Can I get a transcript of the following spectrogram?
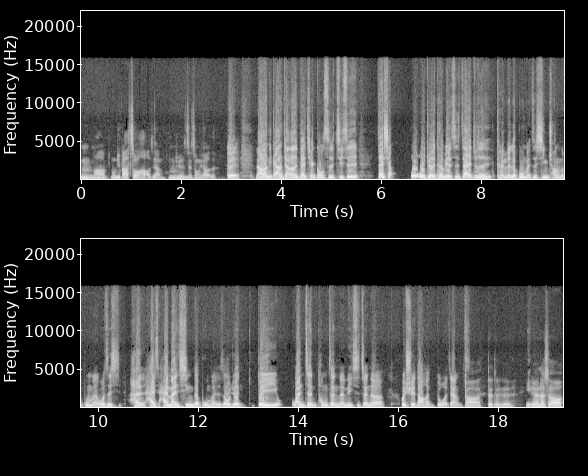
嗯，然后努力把它做好，这样我觉得最重要的。对，然后你刚刚讲到你在前公司，其实，在小我我觉得特别是在就是可能那个部门是新创的部门，或是很还还蛮新的部门的时候，我觉得对于完整同整能力是真的会学到很多这样子。啊，对对对，因因为那时候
